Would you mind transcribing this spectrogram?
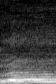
Toby,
